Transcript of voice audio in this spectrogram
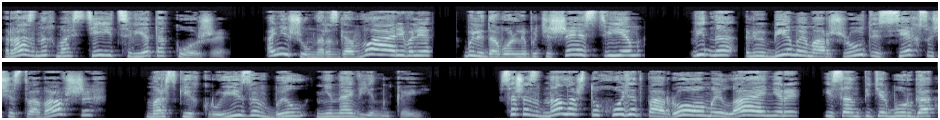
разных мастей и цвета кожи. Они шумно разговаривали, были довольны путешествием, Видно, любимый маршрут из всех существовавших морских круизов был не новинкой. Саша знала, что ходят паромы, лайнеры из Санкт-Петербурга,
